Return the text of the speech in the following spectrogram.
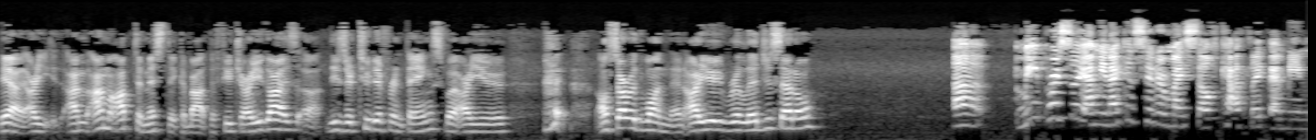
yeah, are you? I'm I'm optimistic about the future. Are you guys? Uh, these are two different things, but are you? I'll start with one then. Are you religious at all? Uh, me personally, I mean, I consider myself Catholic. I mean,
